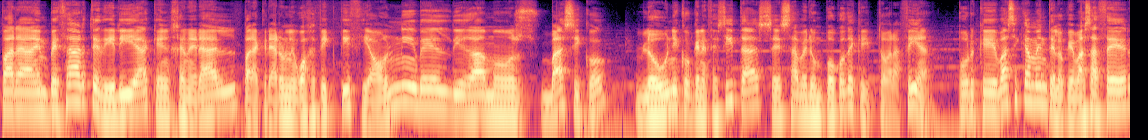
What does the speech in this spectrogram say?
Para empezar te diría que en general, para crear un lenguaje ficticio a un nivel, digamos, básico, lo único que necesitas es saber un poco de criptografía. Porque básicamente lo que vas a hacer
